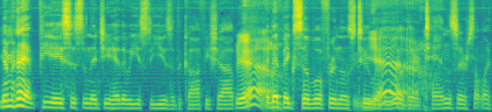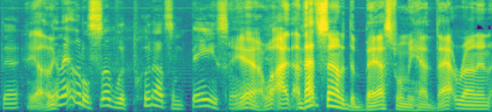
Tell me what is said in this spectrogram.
Remember that PA system that you had that we used to use at the coffee shop? Yeah. Had that big subwoofer and those two little what were tens or something like that. Yeah, like- and that little sub would put out some bass, man. Yeah, well, I, that sounded the best when we had that running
